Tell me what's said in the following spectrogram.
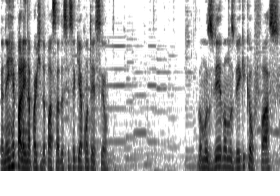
Eu nem reparei na partida passada se isso aqui aconteceu. Vamos ver, vamos ver o que, que eu faço.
